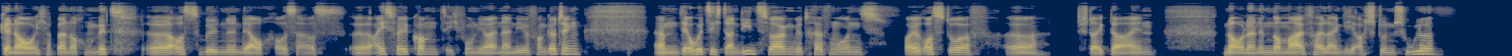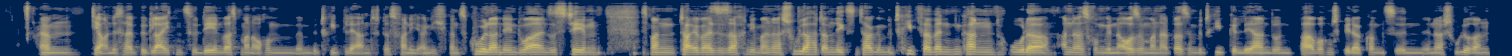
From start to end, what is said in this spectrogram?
Genau, ich habe ja noch einen mit äh, der auch aus, aus äh, Eisfeld kommt. Ich wohne ja in der Nähe von Göttingen. Ähm, der holt sich dann Dienstwagen. Wir treffen uns bei Rossdorf, äh, steigt da ein. Genau, dann im Normalfall eigentlich acht Stunden Schule. Ähm, ja, und deshalb begleiten zu dem, was man auch im, im, Betrieb lernt. Das fand ich eigentlich ganz cool an den dualen Systemen, dass man teilweise Sachen, die man in der Schule hat, am nächsten Tag im Betrieb verwenden kann oder andersrum genauso. Man hat was im Betrieb gelernt und ein paar Wochen später kommt es in, in der Schule ran.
